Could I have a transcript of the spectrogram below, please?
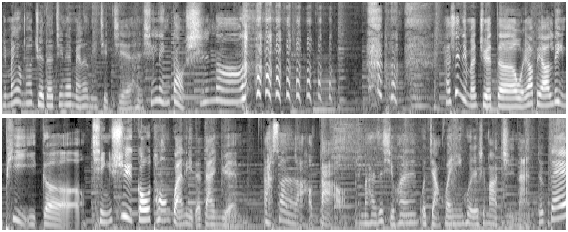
你们有没有觉得今天美乐妮姐姐很心灵导师呢？还是你们觉得我要不要另辟一个情绪沟通管理的单元啊？算了啦，好大哦。你们还是喜欢我讲婚姻或者是骂直男，对不对？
